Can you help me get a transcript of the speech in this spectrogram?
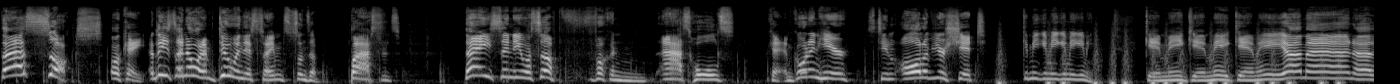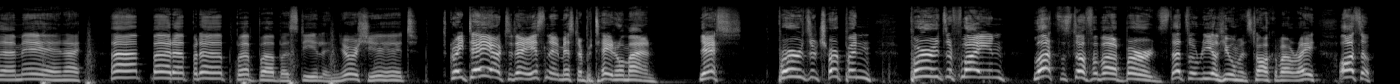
That sucks! Okay, at least I know what I'm doing this time, sons of bastards. Hey, Cindy, what's up? Fucking assholes. Okay, I'm going in here, stealing all of your shit. Gimme, gimme, gimme, gimme. Gimme, gimme, gimme a man of the midnight. Uh, ba da ba da ba ba ba stealing your shit. Great day out today, isn't it, Mr. Potato Man? Yes. Birds are chirping, birds are flying. Lots of stuff about birds. That's what real humans talk about, right? Also,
